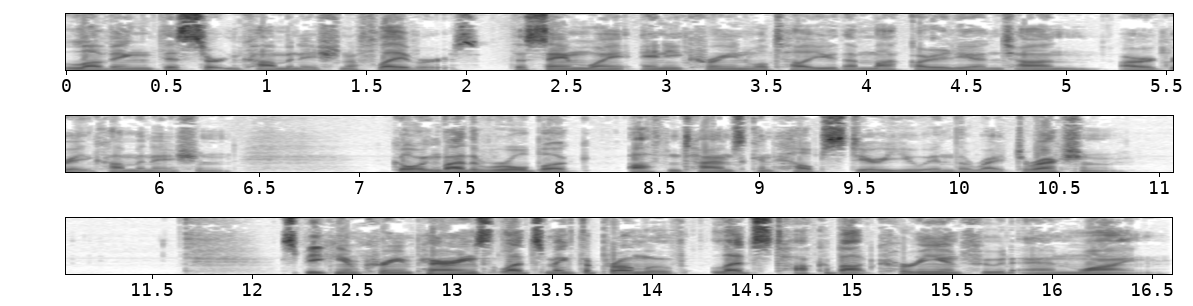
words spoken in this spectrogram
loving this certain combination of flavors. The same way any Korean will tell you that makgeolli and jeon are a great combination. Going by the rule book oftentimes can help steer you in the right direction. Speaking of Korean pairings, let's make the pro move. Let's talk about Korean food and wine.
